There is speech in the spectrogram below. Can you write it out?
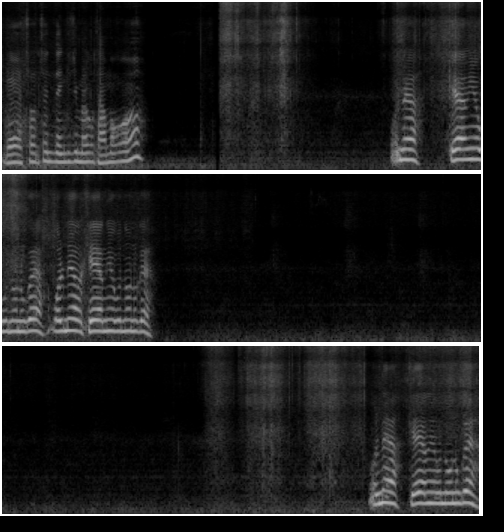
그래, 천천히 남기지 말고 다 먹어. 월매야, 개양이 오고 노는 거야. 월매야, 개양이 오고 노는 거야. 월매야, 개양이 노는 거야.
